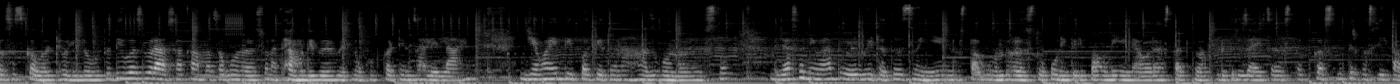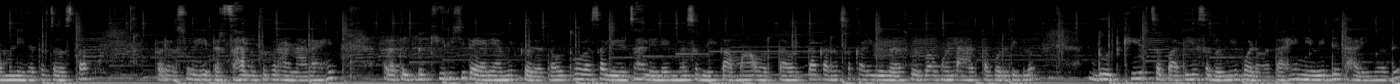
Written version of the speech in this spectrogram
तसंच कवर ठेवलेलं होतं. दिवसभर असा कामाचा गोंधळ असतो ना त्यामध्ये वेळ भेटणं खूप कठीण झालेलं आहे. जेव्हाही दीपक येतो ना हाच गोंधळ असतो. म्हणजे असं निवांत वेळ भेटतच नाही आहे नुसता गोंधळ असतो कोणीतरी पाहुणे येण्यावर असतात किंवा कुठेतरी जायचं असतं कसली तर कसली कामं निघतच असतात. तर असो हे तर चालतच राहणार आहे. तर आता इकडं खिरीची तयारी आम्ही करत आहोत. थोडासा लेट झालेला आहे मला सगळी कामं आवडता आवडता कारण सकाळी वेगळा स्वयंपाक म्हणला आता परत इकडं दूध खीर चपाती हे सगळं मी बनवत आहे. नैवेद्य थाळीमध्ये.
